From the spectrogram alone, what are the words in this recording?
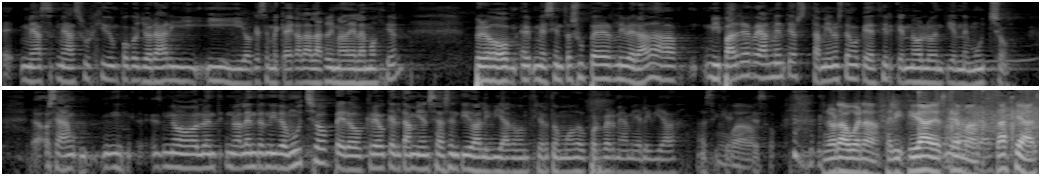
eh, me ha, surgido un poco llorar y, o que se me caiga la lágrima de la emoción. Pero eh, me siento súper liberada. Mi padre realmente, también os tengo que decir que no lo entiende mucho. O sea, no lo, no lo he entendido mucho, pero creo que él también se ha sentido aliviado, en cierto modo, por verme a mí aliviada. Así que eso. Enhorabuena. Felicidades, Gemma. Gracias.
